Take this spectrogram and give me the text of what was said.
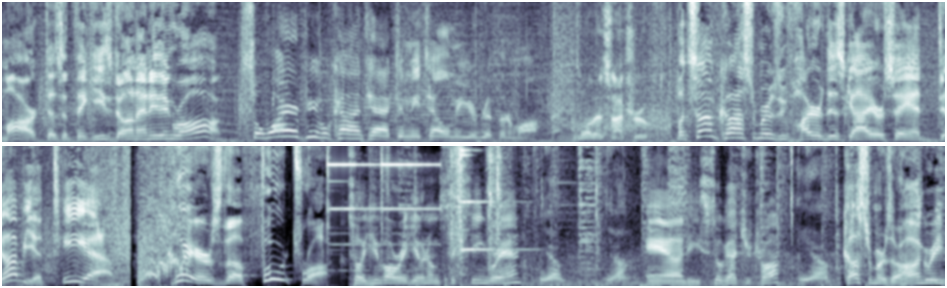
Mark doesn't think he's done anything wrong. So why are people contacting me telling me you're ripping them off then? Well, that's not true. But some customers who've hired this guy are saying, WTF? Where's the food truck? So you've already given him 16 grand? Yeah, yeah, And he still got your truck? yeah. Customers are hungry,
